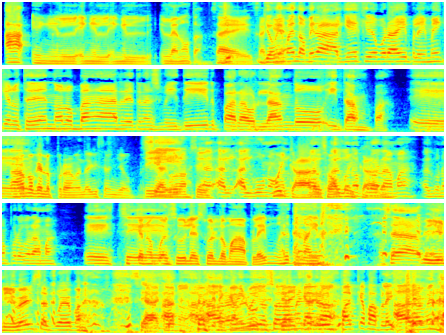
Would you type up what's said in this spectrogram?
A en, el, en, el, en, el, en la nota. O sea, Yo, eh, yo me A. imagino, mira, alguien escribe por ahí, Playmaker, ustedes no los van a retransmitir para Orlando y Tampa. Eh, Ah, porque los programas de aquí son yo. Sí, algunos sí. al- algunos, Muy caros, al- son muy algunos caros. programas, algunos programas. Este, Es que no pueden subirle el sueldo más a Play, mujer, te imaginas. O sea, Ni Universal puede pagar. o sea, Ya, yo no, a- a- ahora mismo un- yo solamente que haber un parque para Play. ahora mismo-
